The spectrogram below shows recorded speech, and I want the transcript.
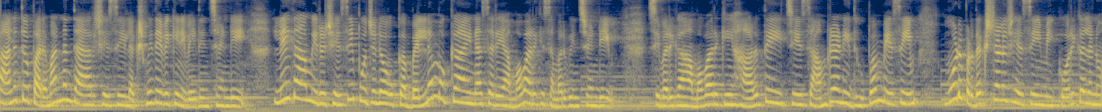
పాలతో పరమాన్నం తయారు చేసి లక్ష్మీదేవికి నివేదించండి. లేదా మీరు చేసే పూజలో ఒక బెల్లం ముక్క అయినా సరే అమ్మవారికి సమర్పించండి. చివరిగా అమ్మవారికి హారతి ఇచ్చి సాంబ్రాణి ధూపం వేసి మూడు ప్రదక్షిణలు చేసి మీ కోరికలను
